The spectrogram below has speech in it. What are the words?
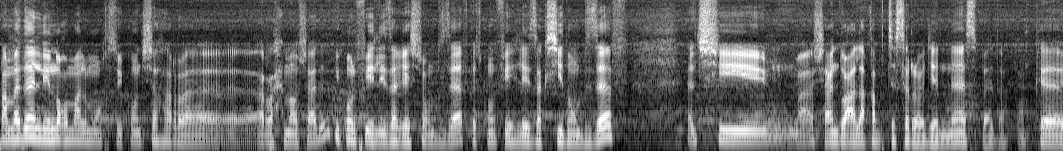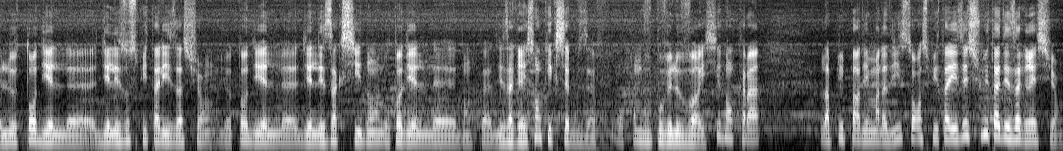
رمضان اللي نورمالمون خصو يكون شهر آه، الرحمه وشهاده كيكون فيه لي زاغريسيون بزاف كتكون فيه لي زاكسيدون بزاف هادشي ماش عنده علاقه بالتسرع ديال الناس بعدا دونك لو طو ديال ديال لي زوسبيتاليزاسيون لو طو ديال ديال لي زاكسيدون لو طو ديال دونك دي زاغريسيون كيكسر بزاف كوم فو بوفي لو فوار ايسي دونك راه لا بليبار دي مالادي سون hospitalisées suite à des agressions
